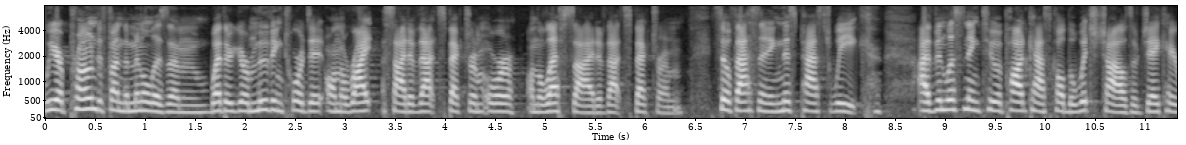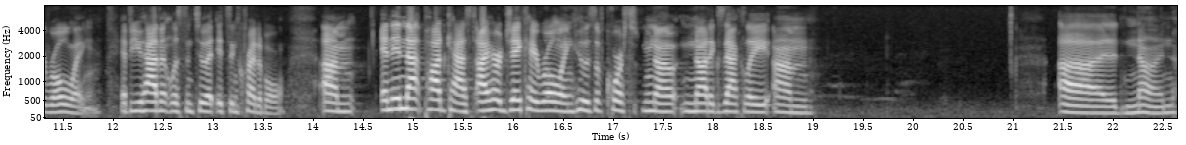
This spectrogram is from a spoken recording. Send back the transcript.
We are prone to fundamentalism, whether you're moving towards it on the right side of that spectrum or on the left side of that spectrum. It's so fascinating. This past week, I've been listening to a podcast called The Witch Trials of J.K. Rowling. If you haven't listened to it, it's incredible. Um, and in that podcast, I heard J.K. Rowling, who is, of course, no, not exactly um, a nun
